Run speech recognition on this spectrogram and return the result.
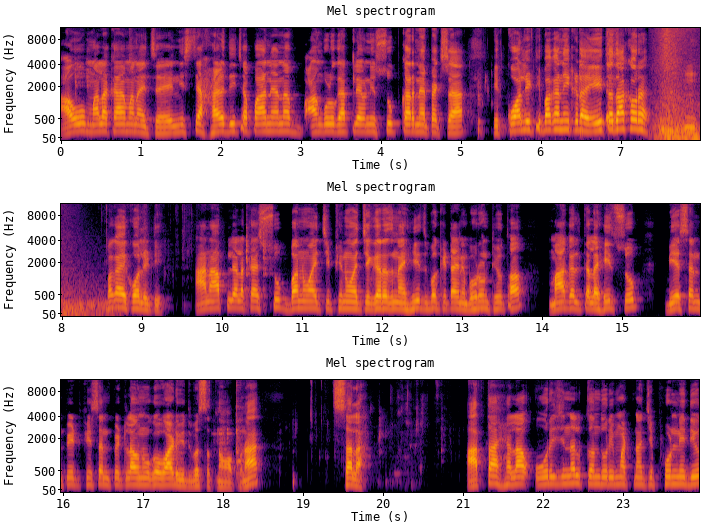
अहो मला काय म्हणायचंय नुसत्या हळदीच्या पाण्यानं आंघोळ घातल्याने सूप करण्यापेक्षा ही क्वालिटी बघा ना इकडं हे इथं दाखव रे. हम्म. बघा हे क्वालिटी आणि आपल्याला काय सूप बनवायची फिनवायची गरज नाही. हीच बकेटाने भरून ठेवता. मागल त्याला हीच सूप. बेसन पीठ फिसन पीठ लावून उगं वाढवीत बसत नाव आपण हा. चला. आता ह्याला ओरिजिनल कंदुरी मटणाची फोडणी देऊ.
